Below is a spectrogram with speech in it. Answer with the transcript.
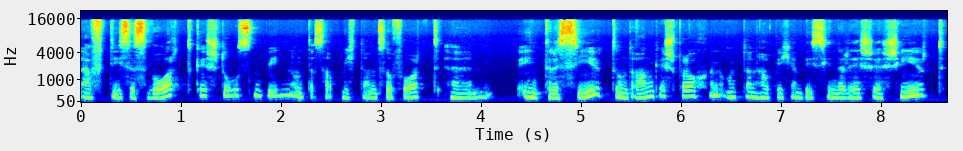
auf dieses Wort gestoßen bin. Und das hat mich dann sofort ähm, interessiert und angesprochen. Und dann habe ich ein bisschen recherchiert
